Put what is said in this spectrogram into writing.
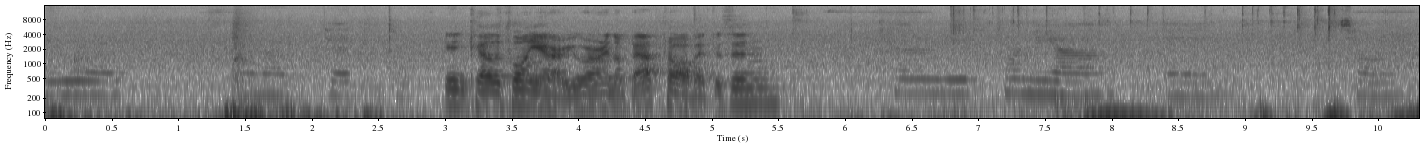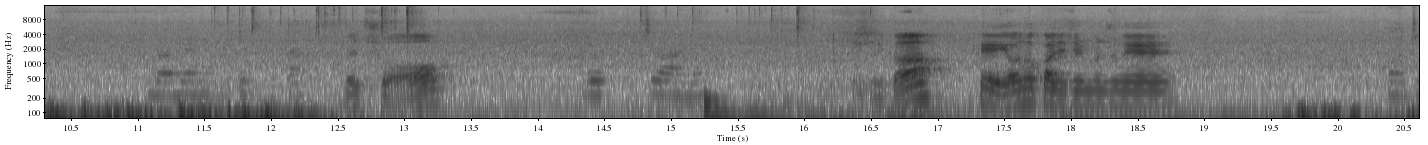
you are in a bathtub. In California, you are in a bathtub의 뜻은 그렇죠. 욕조 안에 됐습니까? 오케이. 여섯 가지 질문 중에 어디?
